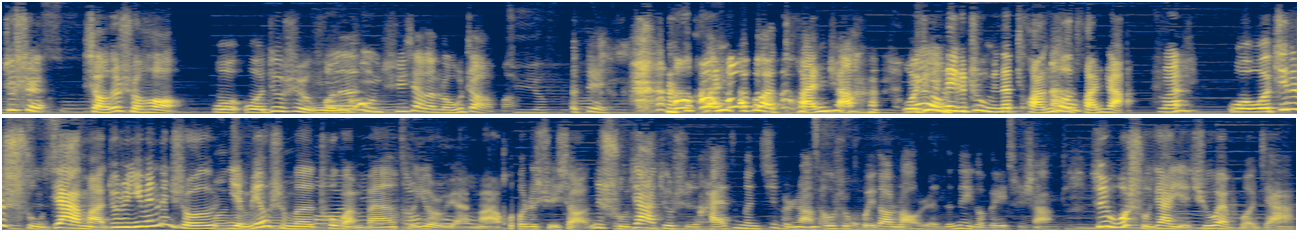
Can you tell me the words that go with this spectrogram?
就是小的时候，我我就是我的风控区下的楼长嘛？呃，对，团啊不团长，我就是那个著名的团购团长。我我记得暑假嘛，就是因为那时候也没有什么托管班和幼儿园嘛，或者学校，那暑假就是孩子们基本上都是回到老人的那个位置上，所以我暑假也去外婆家，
